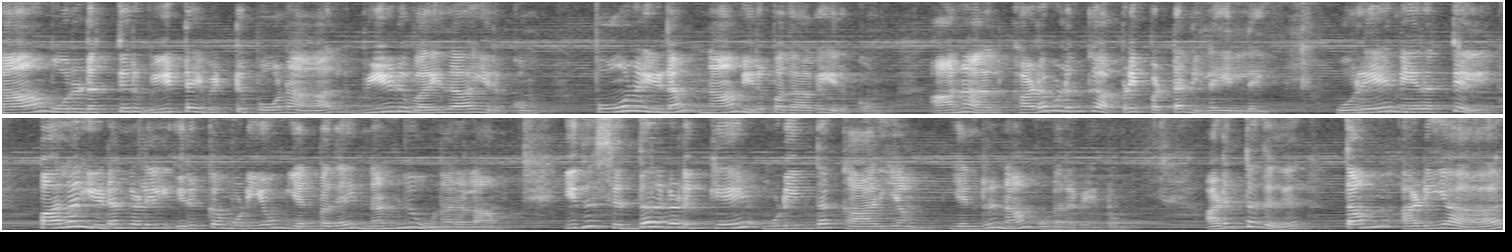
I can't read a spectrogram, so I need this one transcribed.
நாம் ஓரிடத்தில் வீட்டை விட்டு போனால் வீடு வரிதாய் இருக்கும் போன இடம் நாம் இருப்பதாக இருக்கும். ஆனால் கடவுளுக்கு அப்படிப்பட்ட நிலை இல்லை. ஒரே நேரத்தில் பல இடங்களில் இருக்க முடியும் என்பதை நன்கு உணரலாம். இது சித்தர்களுக்கே முடிந்த காரியம் என்று நாம் உணர வேண்டும். அடுத்தது தம் அடியார்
